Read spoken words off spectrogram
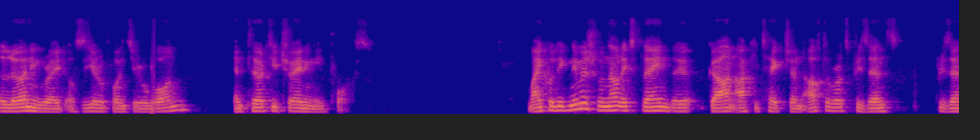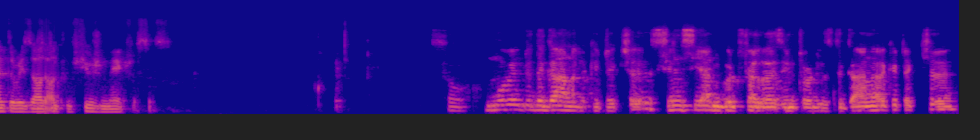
a learning rate of 0.01, and 30 training epochs. My colleague Nimish will now explain the GAN architecture and afterwards presents, present the result on confusion matrices. So moving to the GAN architecture, since Ian Goodfellow has introduced the GAN architecture,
